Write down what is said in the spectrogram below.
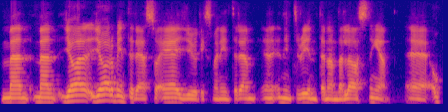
men, men gör, gör de inte det så är ju liksom en, interim, en interim den enda lösningen. Eh, och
